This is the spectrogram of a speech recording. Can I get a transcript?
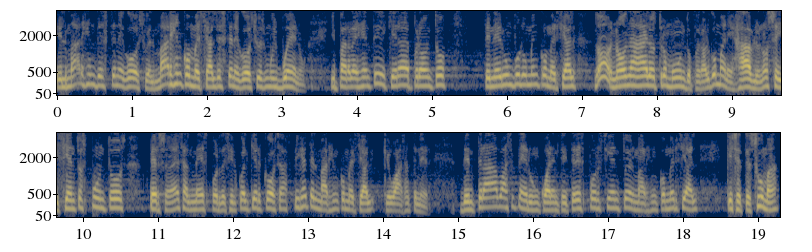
El margen de este negocio, el margen comercial de este negocio es muy bueno. Y para la gente que quiera de pronto tener un volumen comercial, no, no nada del otro mundo, pero algo manejable, unos 600 puntos personales al mes, por decir cualquier cosa, fíjate el margen comercial que vas a tener. De entrada vas a tener un 43% del margen comercial que se te suma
